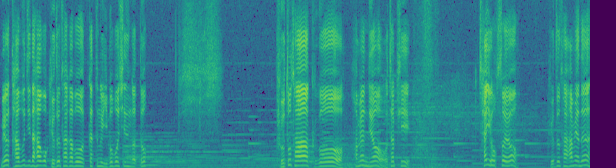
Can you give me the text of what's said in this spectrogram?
매우 다부지다 하고 교도사 갑옷 같은 거 입어보시는 것도 교도사 그거 하면요 어차피 차이 없어요 교도사 하면은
